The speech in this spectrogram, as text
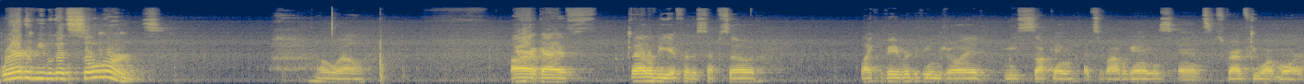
Where do people get swords? Oh well. Alright guys, that'll be it for this episode. Like and favorite if you enjoyed me sucking at survival games, and subscribe if you want more.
